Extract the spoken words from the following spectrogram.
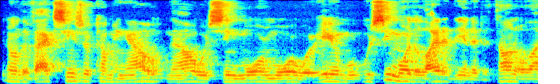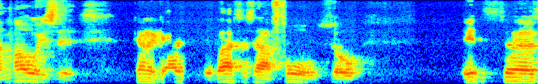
you know, the vaccines are coming out now. We're seeing more and more. We're here. We're, seeing more the light at the end of the tunnel. I'm always the kind of guy the glass is half full. So it's uh,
